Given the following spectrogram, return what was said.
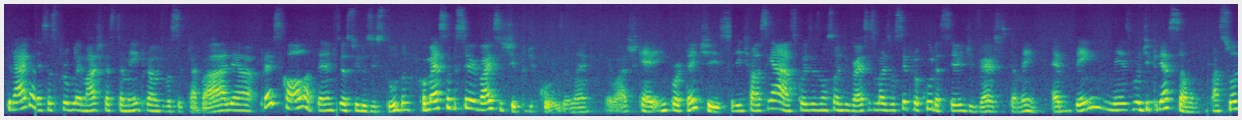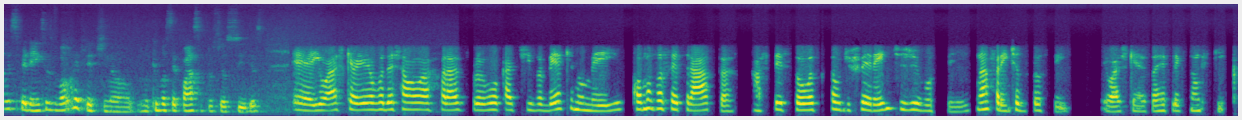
Traga essas problemáticas também para onde você trabalha, para a escola até, onde seus filhos estudam. Comece a observar esse tipo de coisa, né? Eu acho que é importante isso. A gente fala assim, ah, as coisas não são diversas, mas você procura ser diverso também. É bem mesmo de criação. As suas experiências vão refletir no, no que você passa para os seus filhos. É, eu acho que aí eu vou deixar uma frase provocativa bem aqui no meio. Como você trata as pessoas que são diferentes de você na frente dos seus filhos. Eu acho que é essa reflexão que fica.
